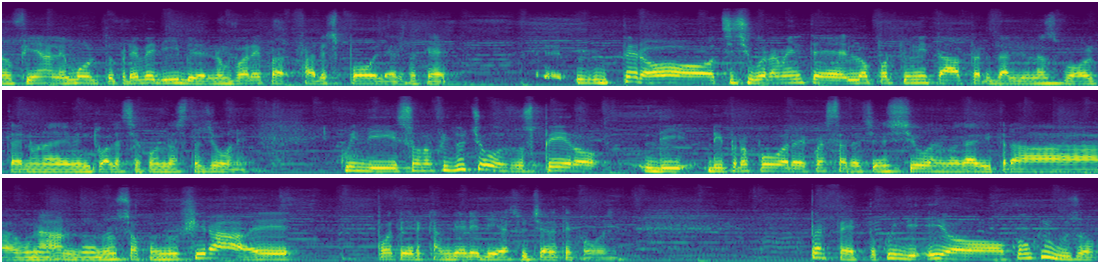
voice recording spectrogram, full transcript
È un finale molto prevedibile, non vorrei pa- fare spoiler perché eh, però c'è sicuramente l'opportunità per dargli una svolta in una eventuale seconda stagione. Quindi sono fiducioso, spero di riproporre questa recensione magari tra un anno, non so quando uscirà e poter cambiare idea su certe cose. Perfetto, quindi io ho concluso,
